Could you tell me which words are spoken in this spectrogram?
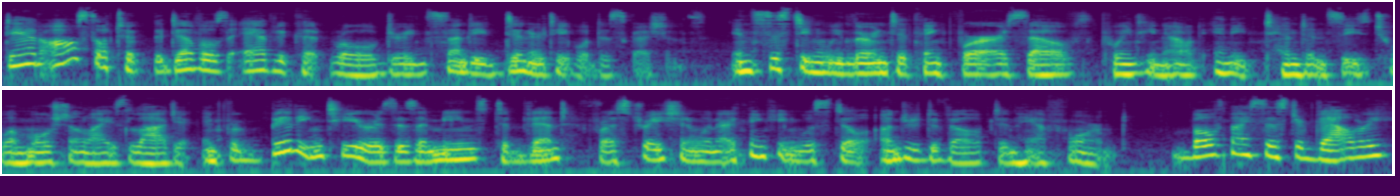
Dad also took the devil's advocate role during Sunday dinner table discussions, insisting we learn to think for ourselves, pointing out any tendencies to emotionalize logic, and forbidding tears as a means to vent frustration when our thinking was still underdeveloped and half formed. Both my sister Valerie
